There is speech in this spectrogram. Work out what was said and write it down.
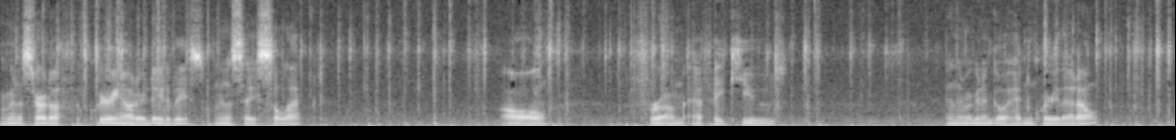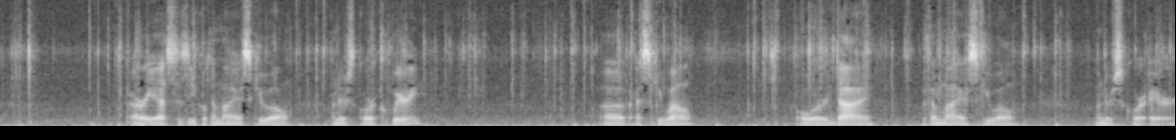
we're going to start off with querying out our database. I'm going to say select all from FAQs and then we're going to go ahead and query that out. Res is equal to mysql underscore query of SQL or die with a mysql underscore error.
